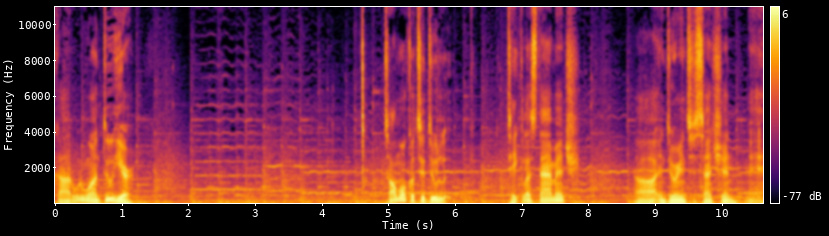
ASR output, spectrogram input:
god, what do we want to do here? Ta Moko to do take less damage. Uh, Enduring Intercession. Eh.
